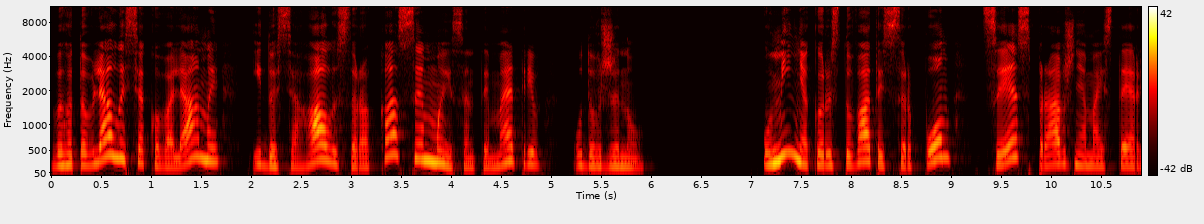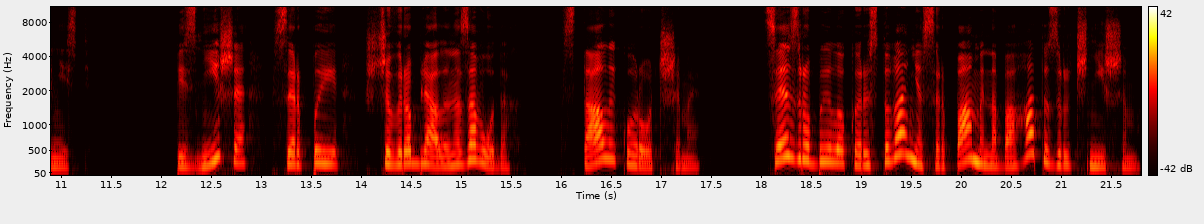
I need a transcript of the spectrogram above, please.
виготовлялися ковалями і досягали 47 см у довжину. Уміння користуватись серпом це справжня майстерність. Пізніше серпи, що виробляли на заводах, стали коротшими. Це зробило користування серпами набагато зручнішим.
